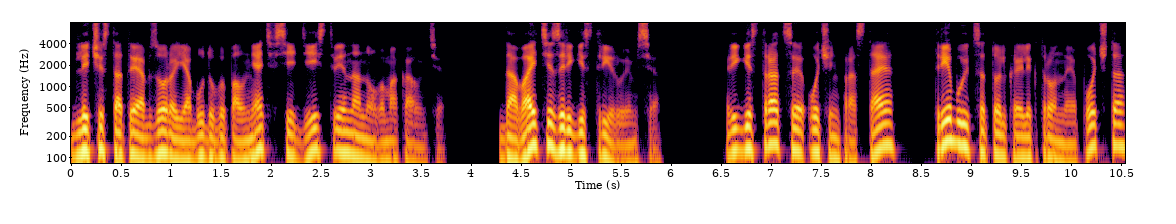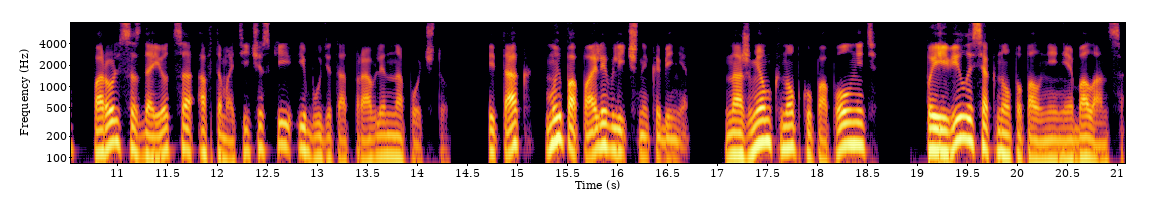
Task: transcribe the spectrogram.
Для чистоты обзора я буду выполнять все действия на новом аккаунте. Давайте зарегистрируемся. Регистрация очень простая, требуется только электронная почта, пароль создается автоматически и будет отправлен на почту. Итак, мы попали в личный кабинет. Нажмем кнопку «Пополнить», появилось окно пополнения баланса.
